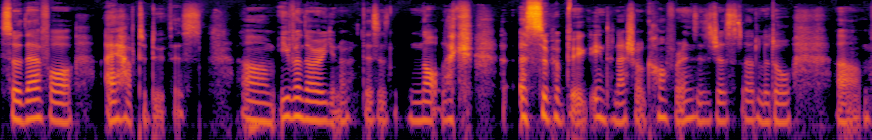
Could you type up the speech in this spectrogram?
So therefore i have to do this. Um, even though you know this is not like a super big international conference it's just a little um,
